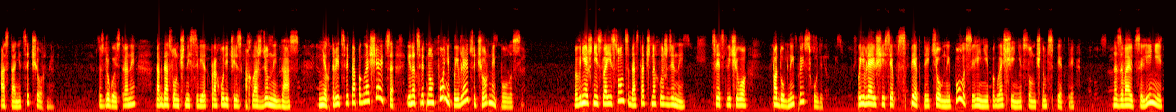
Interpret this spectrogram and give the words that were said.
останется черной. С другой стороны, когда солнечный свет проходит через охлажденный газ – Некоторые цвета поглощаются, и на цветном фоне появляются черные полосы. Внешние слои Солнца достаточно охлаждены, вследствие чего подобное происходит. Появляющиеся в спектре темные полосы, линии поглощения в солнечном спектре, называются линии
